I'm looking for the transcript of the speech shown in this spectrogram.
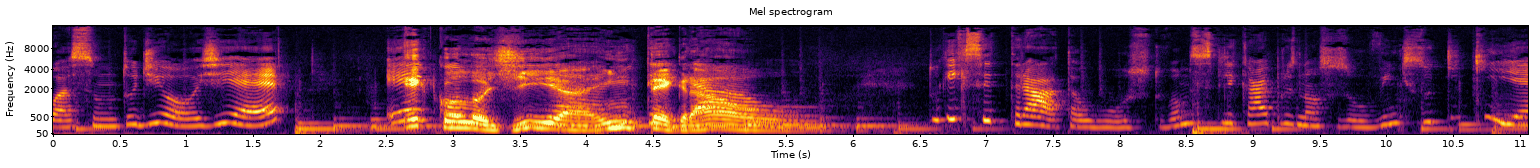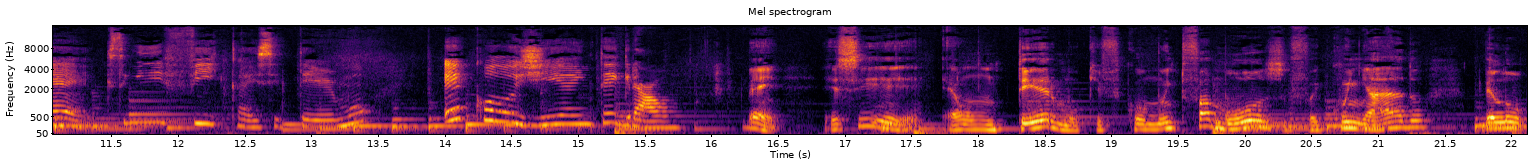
O assunto de hoje é Ecologia integral. Do que, que se trata, Augusto? Vamos explicar para os nossos ouvintes o que, que é, o que significa esse termo ecologia integral. Bem, esse é um termo que ficou muito famoso, foi cunhado pelo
